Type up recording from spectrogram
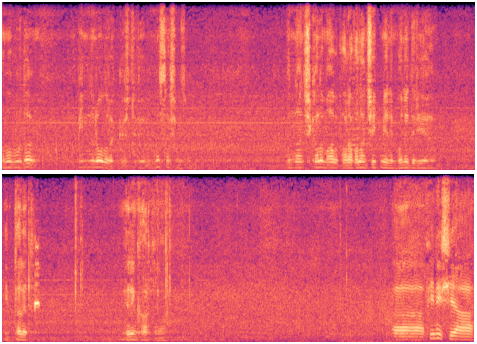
Ama burada 1000 lira olarak gösteriyor. Bu nasıl saçma sapan? Bundan çıkalım abi para falan çekmeyelim. Bu nedir ya? İptal et. Verin kartını. Aa, finish ya.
